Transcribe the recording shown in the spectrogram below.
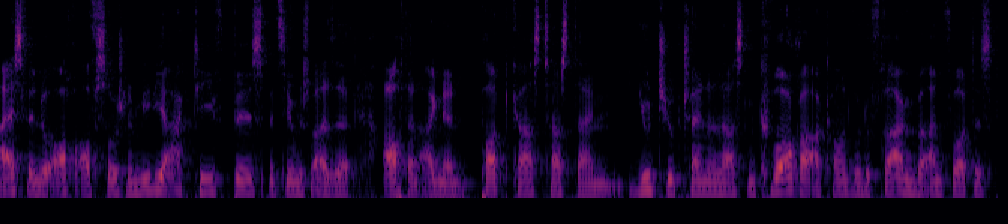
Heißt, wenn du auch auf Social Media aktiv bist, beziehungsweise auch deinen eigenen Podcast hast, deinen YouTube-Channel hast, einen Quora-Account, wo du Fragen beantwortest,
